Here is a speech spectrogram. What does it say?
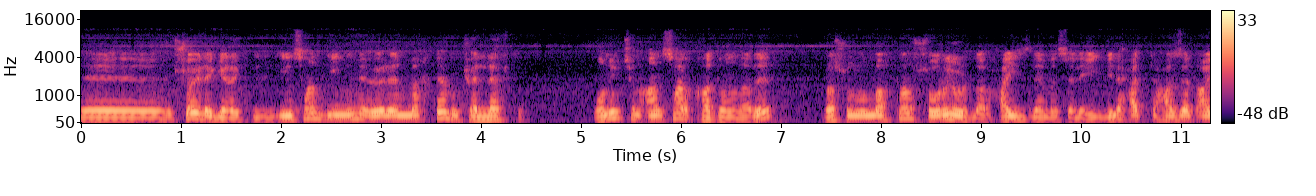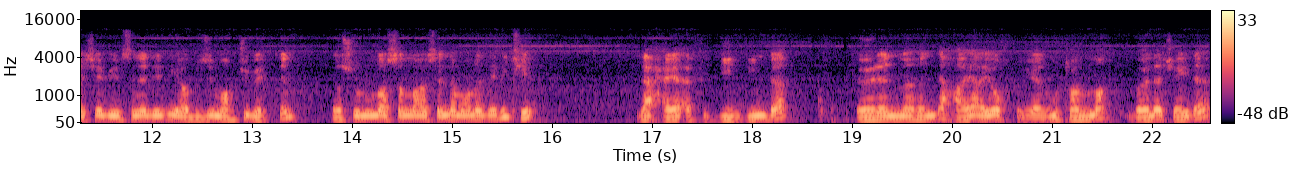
Ee, şöyle gereklidir. İnsan dinini öğrenmekte mükelleftir. Onun için ansar kadınları Resulullah'tan soruyorlar hayızle mesele ilgili. Hatta Hazreti Ayşe birisine dedi ya bizi mahcup ettin. Resulullah sallallahu aleyhi ve sellem ona dedi ki La haya din. Dinde öğrenmekinde haya yoktur. Yani utanmak böyle şeyde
